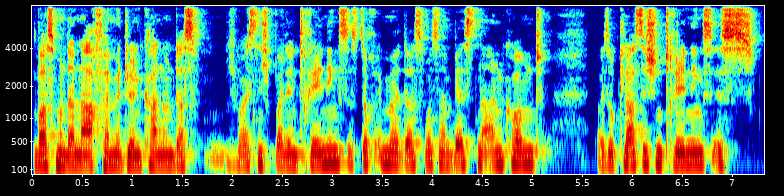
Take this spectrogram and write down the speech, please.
was man danach vermitteln kann. Und das, ich weiß nicht, bei den Trainings ist doch immer das, was am besten ankommt. Bei so klassischen Trainings ist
